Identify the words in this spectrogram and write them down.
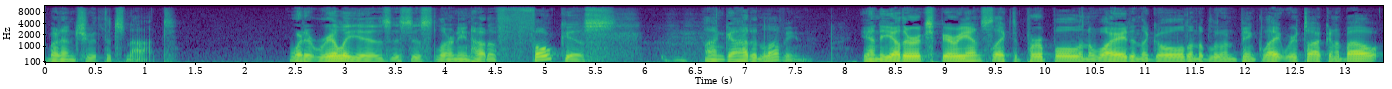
but in truth it's not. What it really is, is just learning how to focus on God and loving. And the other experience, like the purple and the white and the gold and the blue and pink light we are talking about,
